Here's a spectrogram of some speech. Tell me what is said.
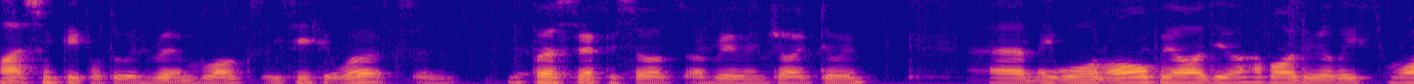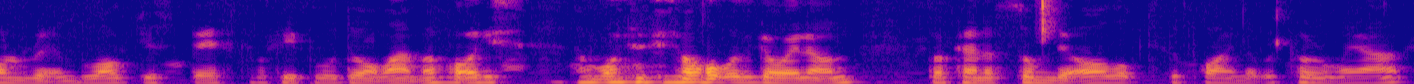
like some people do with written blogs, and see if it works. And the first three episodes I've really enjoyed doing. Um, it won't all be audio. I've already released one written blog, just basically for people who don't like my voice and wanted to know what was going on. So I kind of summed it all up to the point that we're currently at.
